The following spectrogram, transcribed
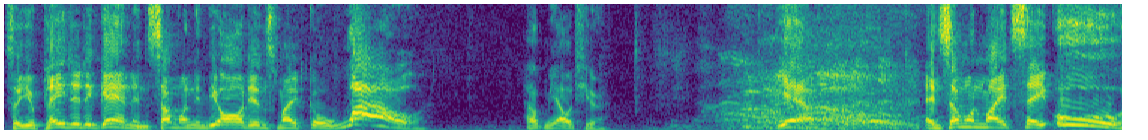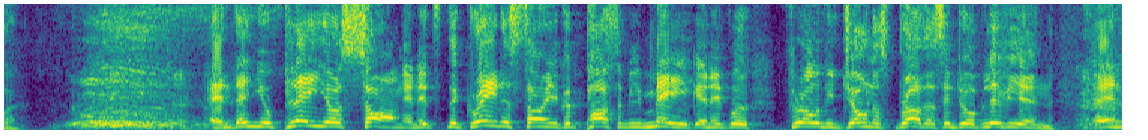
So you played it again and someone in the audience might go wow! Help me out here. Yeah. And someone might say ooh. And then you play your song and it's the greatest song you could possibly make and it will throw the Jonas Brothers into oblivion. And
